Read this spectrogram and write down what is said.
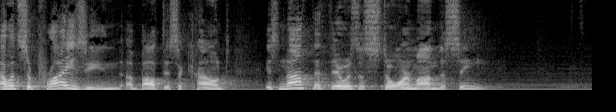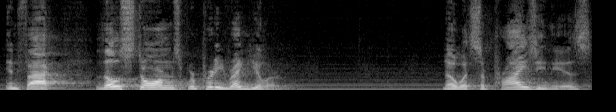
Now, what's surprising about this account is not that there was a storm on the sea. In fact, those storms were pretty regular. No, what's surprising is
